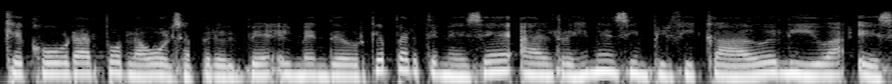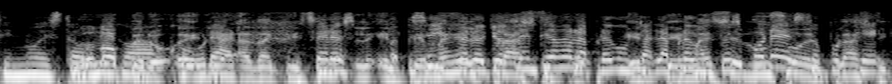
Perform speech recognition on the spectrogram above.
que cobrar por la bolsa, pero el, ve- el vendedor que pertenece al régimen simplificado del IVA, ese no está No, no, obligado pero, a eh, cobrar. Ana Cristina, Pero es- el- el tema sí, es pero el yo te entiendo la pregunta. La pregunta es es por esto, porque.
